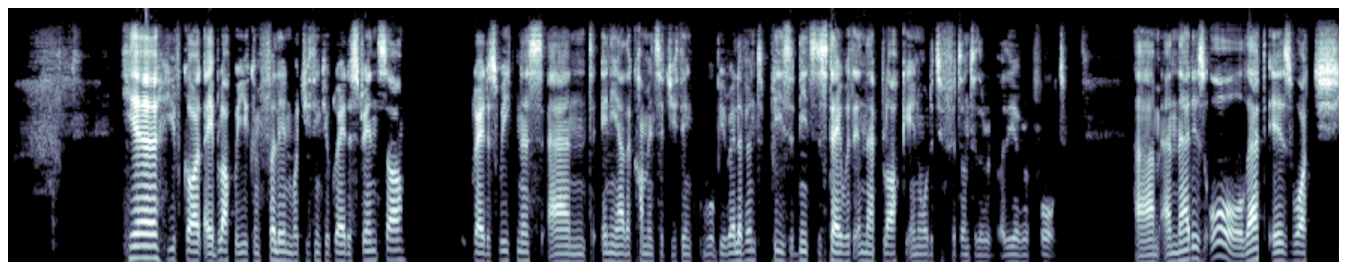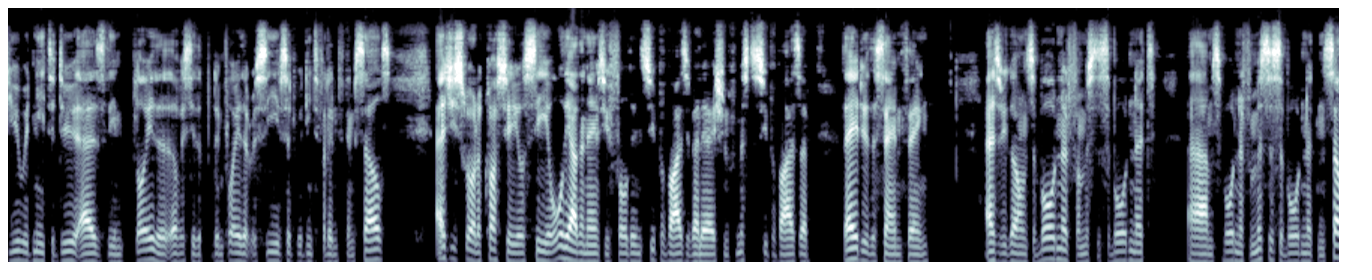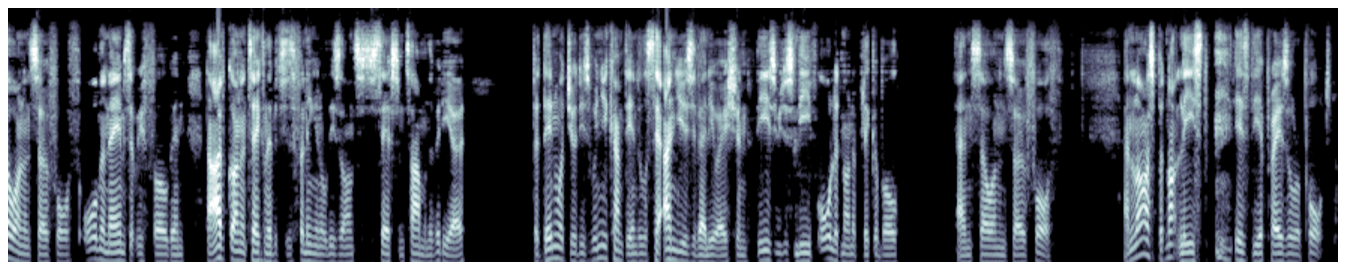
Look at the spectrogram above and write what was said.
Here you've got a block where you can fill in what you think your greatest strengths are, greatest weakness, and any other comments that you think will be relevant. Please, it needs to stay within that block in order to fit onto the, the report. Um, and that is all. That is what you would need to do as the employee. The, obviously, the, the employee that receives it would need to fill in for themselves. As you scroll across here, you'll see all the other names you filled in. Supervisor evaluation from Mr. Supervisor. They do the same thing. As we go on subordinate from Mr. Subordinate, um, subordinate from Mr. Subordinate, and so on and so forth. All the names that we filled in. Now, I've gone and taken liberties of filling in all these answers to save some time on the video. But then what you'll do is when you come to end, it'll say unused evaluation. These we just leave all at non-applicable, and so on and so forth. And last but not least is the appraisal report.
